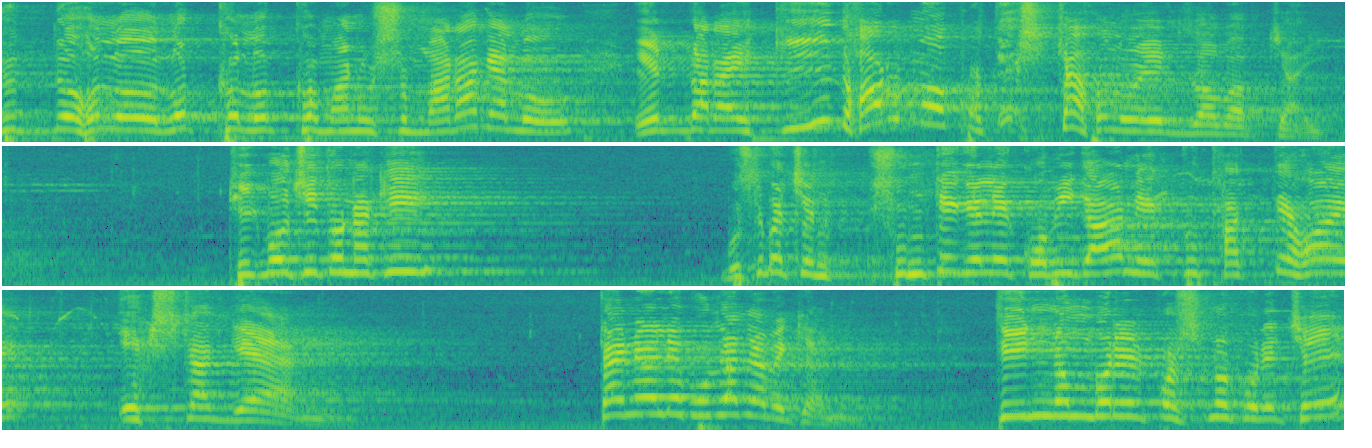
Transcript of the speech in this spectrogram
যুদ্ধ হলো, লক্ষ লক্ষ মানুষ মারা গেল, এর দ্বারাই কি ধর্ম প্রতিষ্ঠা হলো এর জবাব চাই। ঠিক বলছি তো নাকি? বুঝতে পারছেন? শুনতে গেলে কবি গান একটু থাকতে হয়। এক্সট্রা জ্ঞান। তাই নাহলে বোঝা যাবে কেন? তিন নম্বরের প্রশ্ন করেছে,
